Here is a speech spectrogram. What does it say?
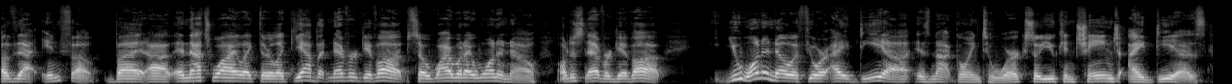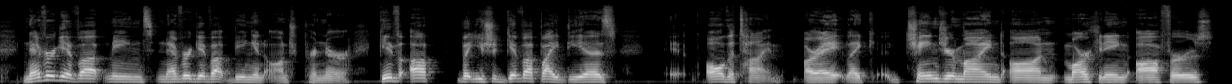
of that info, but, uh, and that's why like they're like, yeah, but never give up. So why would I want to know? I'll just never give up. You want to know if your idea is not going to work so you can change ideas. Never give up means never give up being an entrepreneur. Give up, but you should give up ideas eh, all the time. All right. Like change your mind on marketing offers,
